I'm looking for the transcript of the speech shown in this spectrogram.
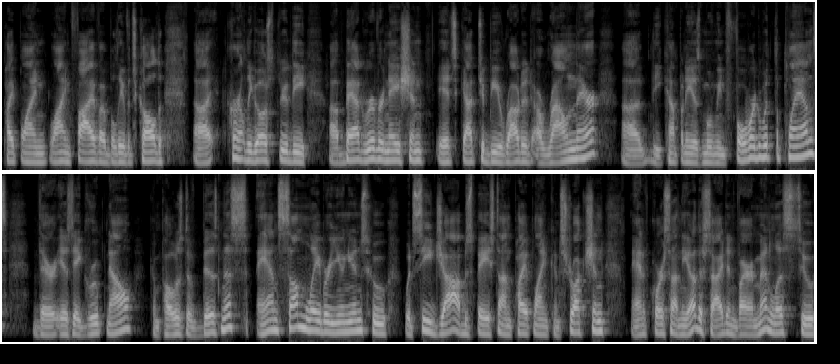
pipeline, Line 5, I believe it's called, uh, currently goes through the uh, Bad River Nation. It's got to be routed around there. Uh, the company is moving forward with the plans. There is a group now composed of business and some labor unions who would see jobs based on pipeline construction. And of course, on the other side, environmentalists who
